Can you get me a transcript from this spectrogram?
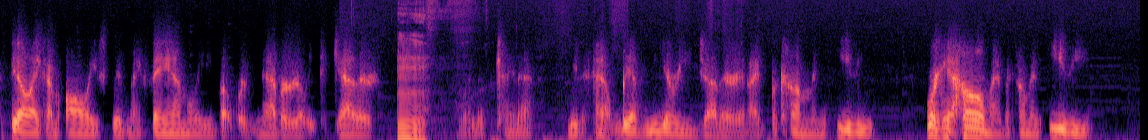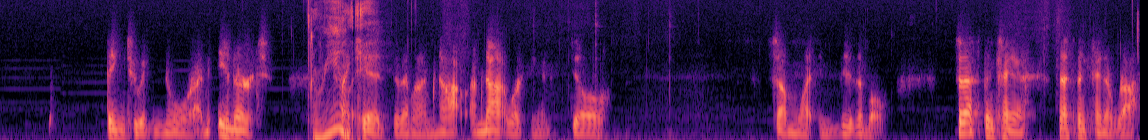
I feel like I'm always with my family, but we're never really together. Mm. We just kind of we just kind of live near each other, and I become an easy working at home. I become an easy thing to ignore. I'm inert Really? my kids so that when I'm not I'm not working, I'm still somewhat invisible. So that's been kind of that's been kind of rough.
